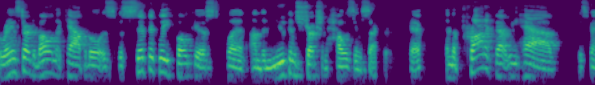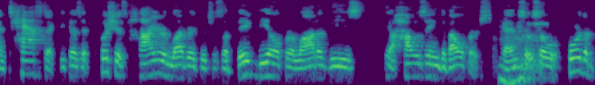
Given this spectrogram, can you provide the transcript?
Rainstar Development Capital is specifically focused, Clint, on the new construction housing sector. Okay, and the product that we have is fantastic because it pushes higher leverage, which is a big deal for a lot of these you know housing developers. Okay, mm-hmm. so so for the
